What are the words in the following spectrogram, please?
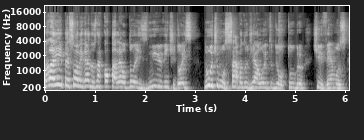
Fala aí, pessoal, ligados na Copa Léo 2022. No último sábado, dia 8 de outubro, tivemos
